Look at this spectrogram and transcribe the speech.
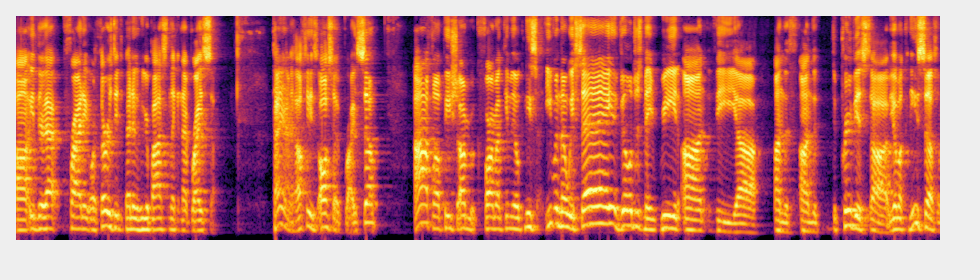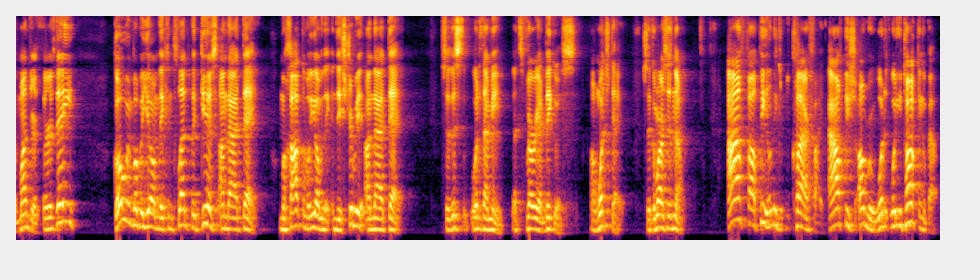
uh, either that Friday or Thursday, depending on who you're passing, like in that brisa. Tanya is also a brisa. Even though we say villages may read on the uh, on the on the, the previous uh, Yom HaKnisa, so Monday or Thursday, go in Baba Yom, they can collect the gifts on that day. And distribute on that day. So this, what does that mean? That's very ambiguous. On which day? So the Gemara says no. Let me clarify. What, what are you talking about?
